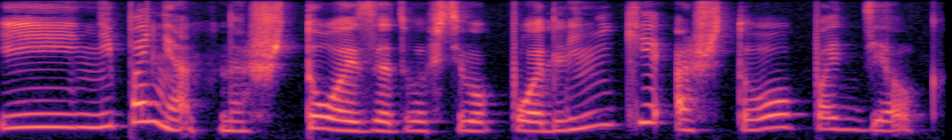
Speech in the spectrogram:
И непонятно, что из этого всего подлинники, а что подделка.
